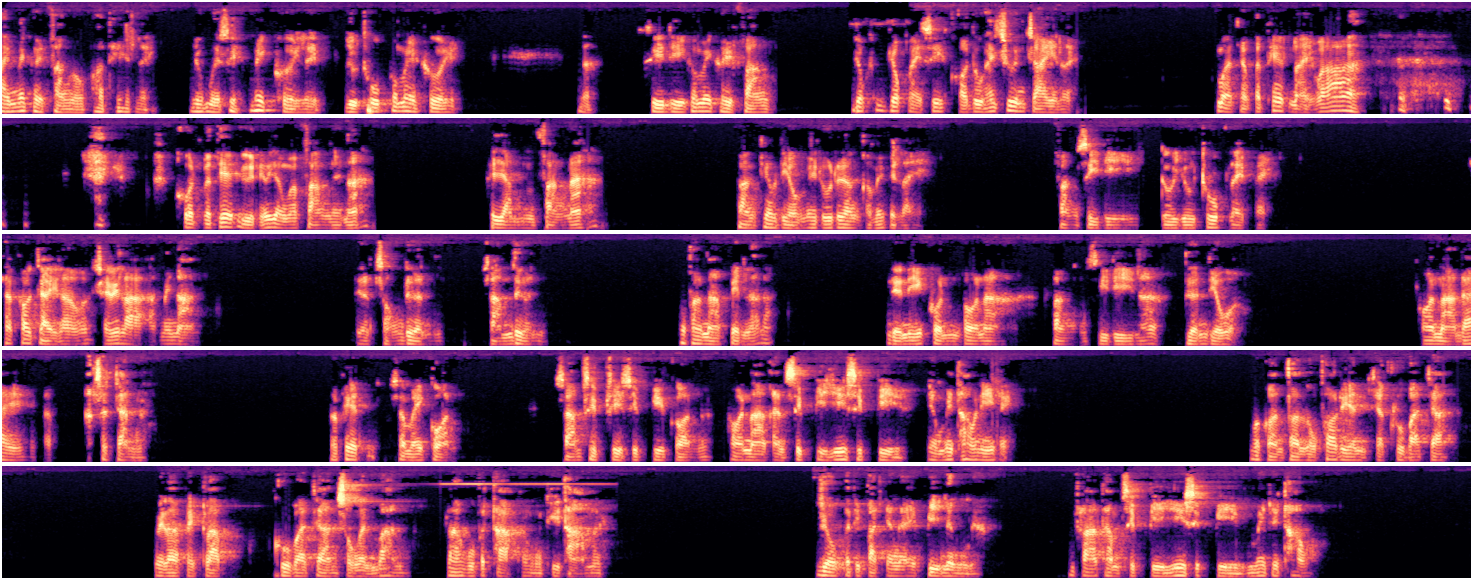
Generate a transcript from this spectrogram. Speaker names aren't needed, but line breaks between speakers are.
รไม่เคยฟังหลวงพ่อเทศเลย ยกมือสิ ไม่เคยเลย YouTube ก็ไม่เคยนะซีดีก็ไม่เคยฟัง ยกยกใหม่สิ ขอดูให้ชื่นใจเลยมาจากประเทศไหนว่า คนประเทศอื่นเขายังมาฟังเลยนะ พยายามฟังนะ ฟังเที่ยวเดียวไม่รู้เรื่องก็ไม่เป็นไร ฟังซีดี ดู YouTube อะไรไป ถ้าเข้าใจแล้วใช้เวลาไม่นาน เดือนสองเดือนสามเดือนก็ภาวนาเป็นแล้วล่ะ เดี๋ยวนี้คนภาวนาฟังซีดีนะเดือนเดียวภาวนาได้แบบอัศจรรย์ประเภทสมัยก่อนสามสิบสี่สิบปีก่อนภาวนากันสิบปียี่สิบปี ยังไม่เท่านี้เลย เมื่อก่อนตอนหลวงพ่อเรียนจากครูบาอาจารย์ เวลาไปกลับครูบาอาจารย์ส่งกันบ้านพระอุปถากบางทีถามเลยโยมปฏิบัติยังไงปีหนึ่งเนี่ยพระทำสิบปียี่สิบปีไม่ได้เท่า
